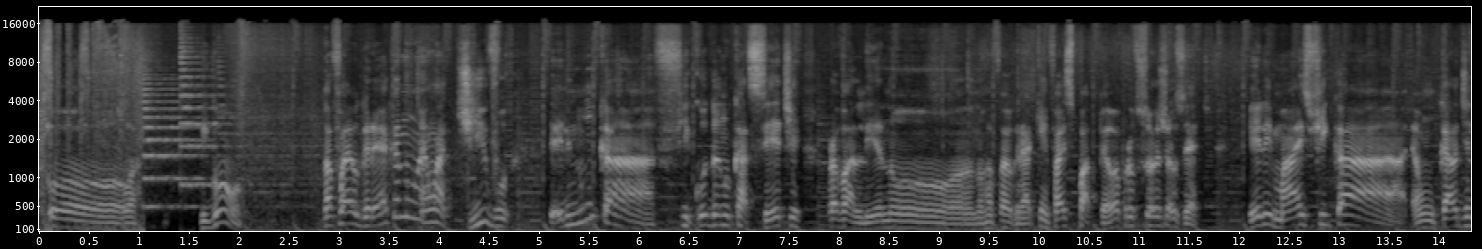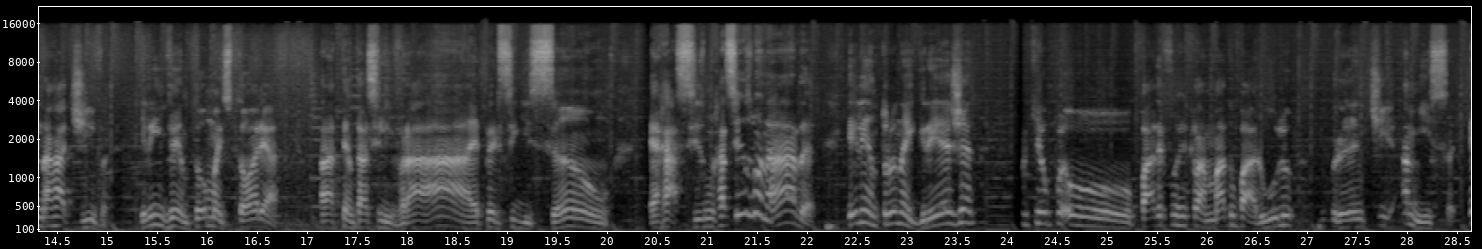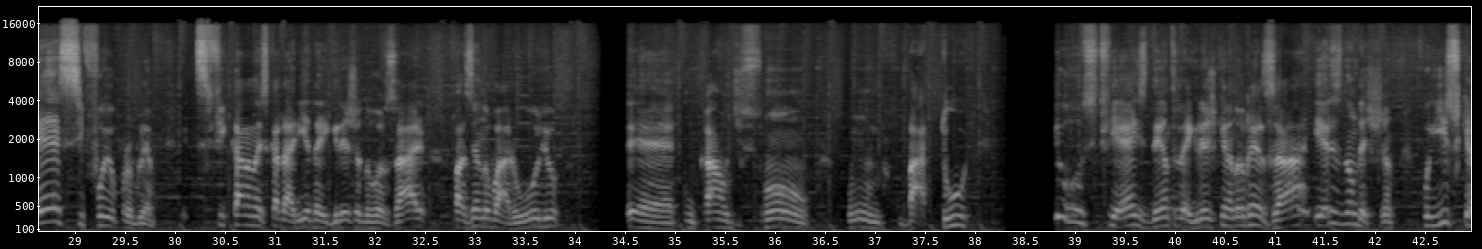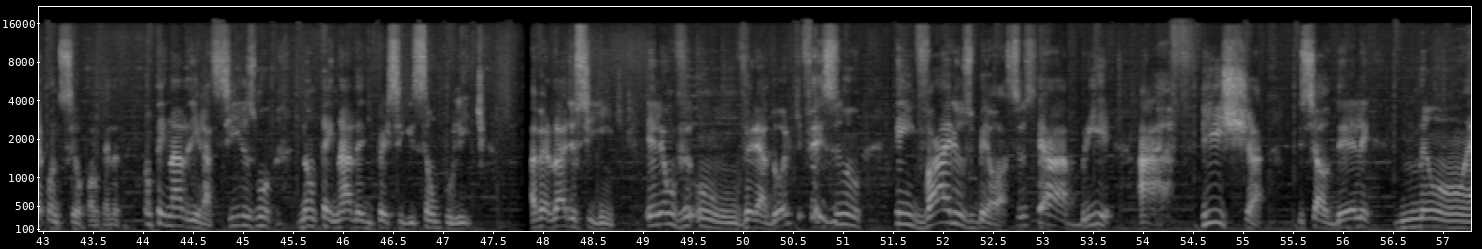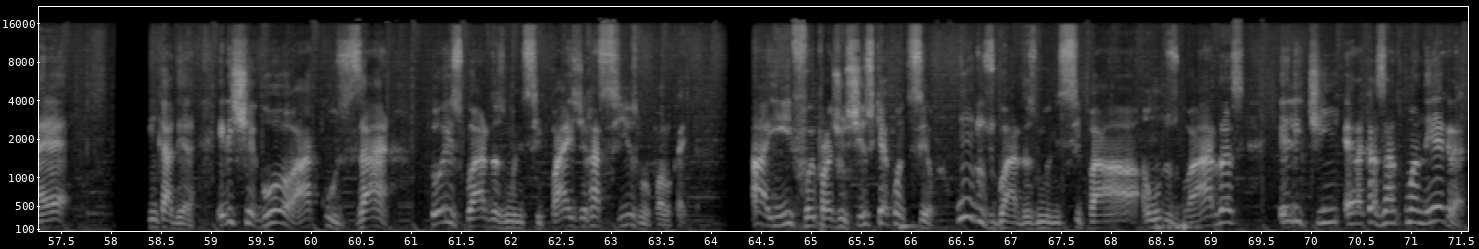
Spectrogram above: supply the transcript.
Ô, Rigon, Rafael Greca não é um ativo. Ele nunca ficou dando cacete para valer no, no Rafael Greca. Quem faz esse papel é a professora Josete. Ele mais fica. É um cara de narrativa. Ele inventou uma história para tentar se livrar. Ah, é perseguição, é racismo. Racismo nada. Ele entrou na igreja porque o, o padre foi reclamar do barulho durante a missa. Esse foi o problema. Eles ficaram na escadaria da igreja do Rosário fazendo barulho, é, com carro de som, com batuque. E os fiéis dentro da igreja querendo rezar e eles não deixando. Foi isso que aconteceu, Paulo Pedro. Não tem nada de racismo, não tem nada de perseguição política. A verdade é o seguinte: ele é um, um vereador que fez um, tem vários BO. Se você abrir a ficha oficial dele, não é brincadeira. Ele chegou a acusar dois guardas municipais de racismo, Paulo Caetano. Aí foi para a justiça o que aconteceu. Um dos guardas municipal, um dos guardas, ele tinha, era casado com uma negra.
